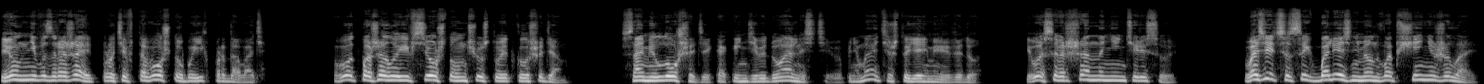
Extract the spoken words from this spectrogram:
И он не возражает против того, чтобы их продавать. Вот, пожалуй, и все, что он чувствует к лошадям. Сами лошади, как индивидуальности, вы понимаете, что я имею в виду, его совершенно не интересуют. Возиться с их болезнями он вообще не желает.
